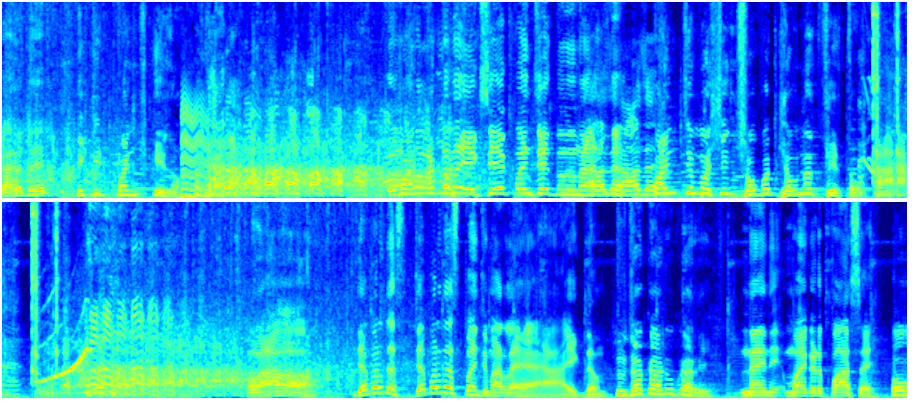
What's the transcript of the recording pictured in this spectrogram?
काय होते तिकीट पंच केलं. तुम्हाला वाटलं ना एकशे एक पंचायत म्हणून आज. पंच मशीन सोबत घेऊनच फिरतो वा वा. जबरदस्त जबरदस्त पंच मारलाय हा हा एकदम. तुझं काढू का रे? नाही नाही माझ्याकडे पास आहे. हो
